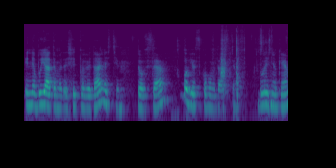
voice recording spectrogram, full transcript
і не боятиметесь відповідальності, то все обов'язково вдасться. Близнюки.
